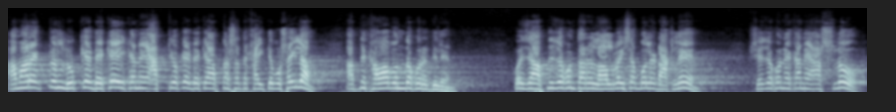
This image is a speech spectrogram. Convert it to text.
আমার একজন লোককে ডেকে এখানে আত্মীয়কে ডেকে আপনার সাথে খাইতে বসাইলাম। আপনি খাওয়া বন্ধ করে দিলেন। কই যে, আপনি যখন তার লালবাই সাহেব বলে ডাকলেন, সে যখন এখানে আসলো,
